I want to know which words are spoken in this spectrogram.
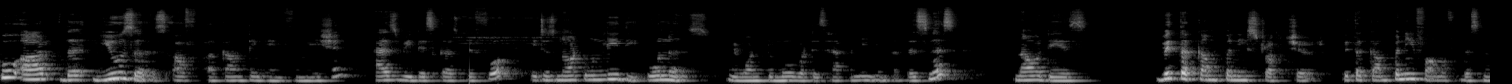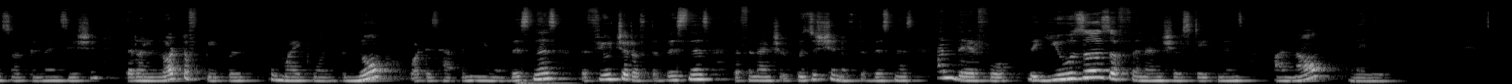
Who are the users of accounting information? As we discussed before, it is not only the owners who want to know what is happening in the business. Nowadays, with a company structure, with a company form of business organization, there are a lot of people who might want to know what is happening in a business, the future of the business, the financial position of the business, and therefore the users of financial statements are now many.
